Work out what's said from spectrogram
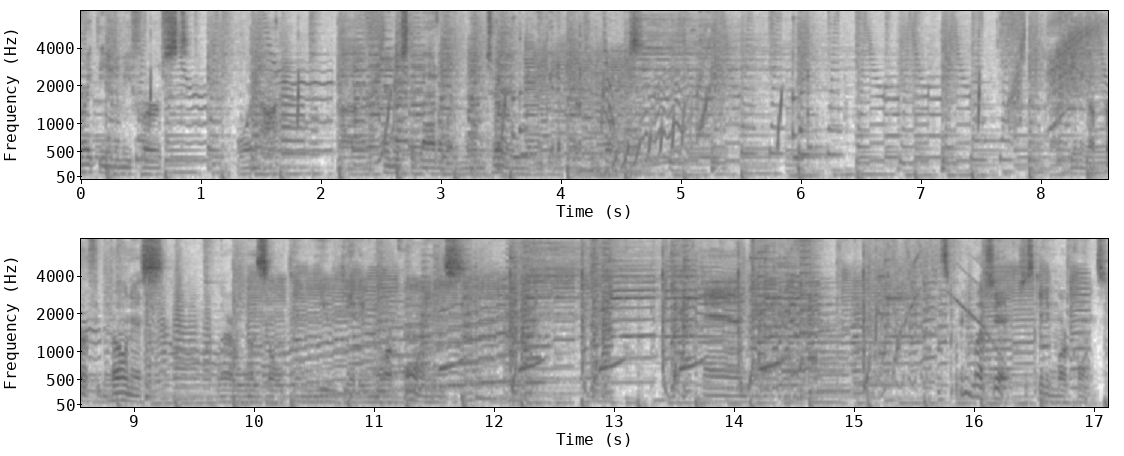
strike the enemy first, or not, uh, finish the battle in one turn, you get a perfect bonus. getting a perfect bonus will result in you getting more coins. And that's pretty much it, just getting more coins.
